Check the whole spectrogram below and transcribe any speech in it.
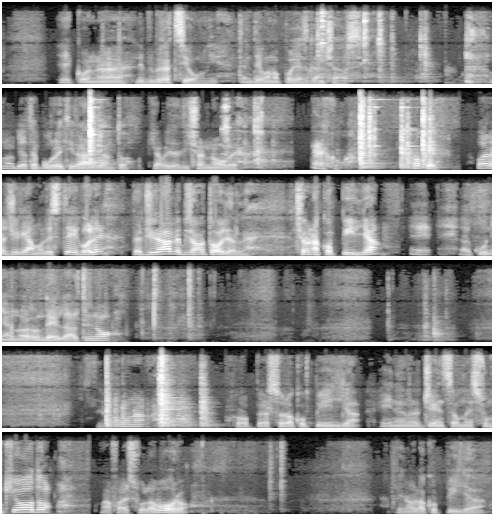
e con eh, le vibrazioni tendevano poi a sganciarsi. Non abbiate paura di tirare tanto chiave da 19 ecco qua. Ok ora giriamo le stegole. Per girarle bisogna toglierle. C'è una coppiglia e alcuni hanno una rondella altri no. Una ho perso la coppiglia e in emergenza ho messo un chiodo ma fa il suo lavoro. Appena ho la coppiglia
